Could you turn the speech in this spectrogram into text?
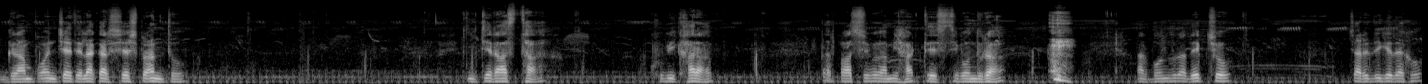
গ্রাম পঞ্চায়েত এলাকার শেষ প্রান্ত। ইটের রাস্তা খুবই খারাপ। তার পাশেও আমি হাঁটতে এসেছি বন্ধুরা। আর বন্ধুরা দেখছ, চারিদিকে দেখো।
